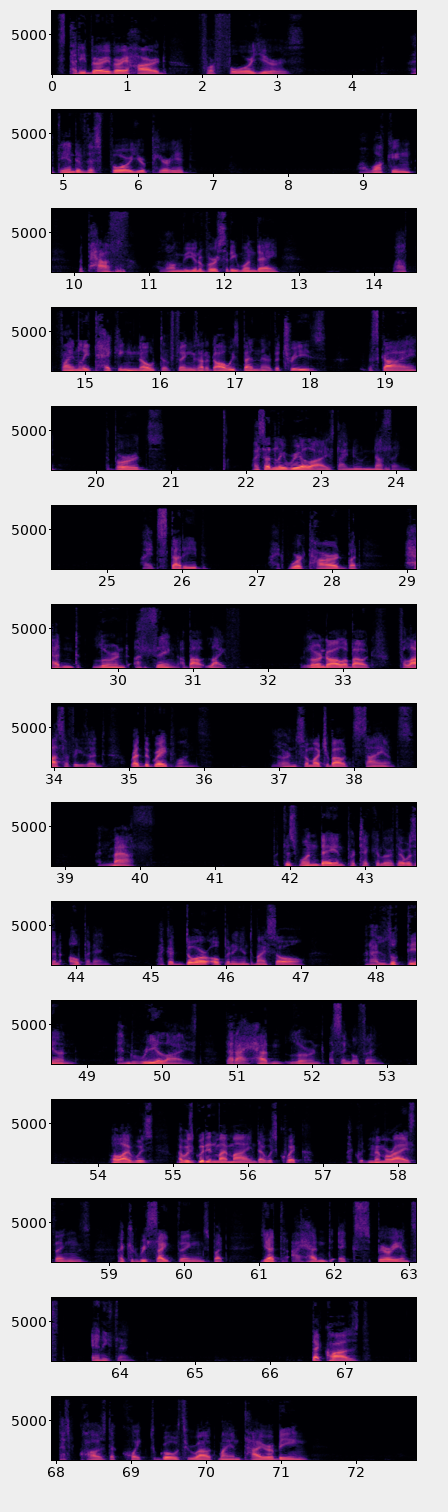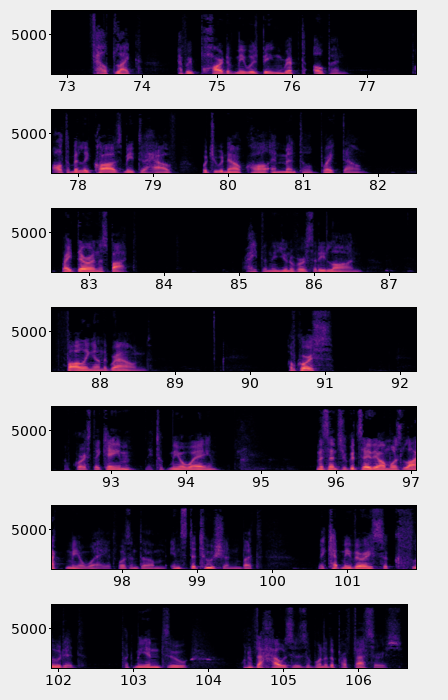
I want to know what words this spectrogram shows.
Studied very, very hard for four years. At the end of this four year period, while walking the path along the university one day, while finally taking note of things that had always been there the trees, the sky, the birds, I suddenly realized I knew nothing. I had studied, I had worked hard, but hadn't learned a thing about life. I'd learned all about philosophies. I'd read the great ones. Learned so much about science and math. But this one day in particular, there was an opening, like a door opening into my soul. And I looked in and realized that I hadn't learned a single thing. Oh, I was, I was good in my mind. I was quick. I could memorize things. I could recite things, but yet I hadn't experienced anything. That caused, that caused a quake to go throughout my entire being. Felt like every part of me was being ripped open. Ultimately caused me to have what you would now call a mental breakdown. Right there on the spot. Right in the university lawn. Falling on the ground. Of course, of course, they came, they took me away. In a sense, you could say they almost locked me away. It wasn't an um, institution, but they kept me very secluded, put me into one of the houses of one of the professors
